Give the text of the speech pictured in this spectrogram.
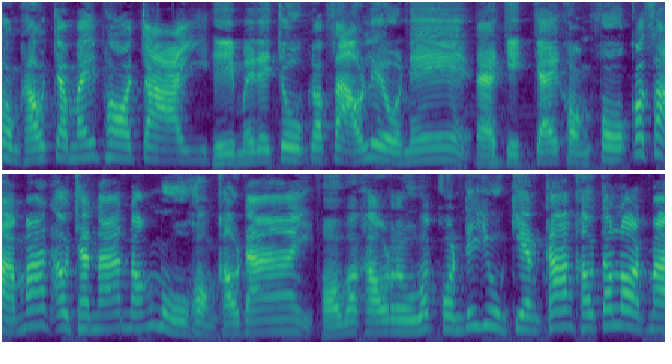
ของเขาจะไม่พอใจ ที่ไม่ได้จูบกับสาวเลโอเน่แต่จิตใจของโฟก็สามารถเอาชนะน้องหมูของเขาได้เพราะว่าเขารู้ว่าคนที่อยู่เคียงข้างเขาตลอดมา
